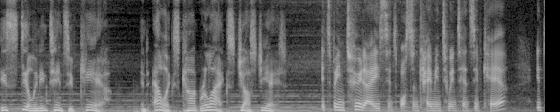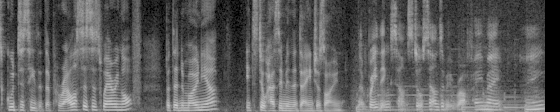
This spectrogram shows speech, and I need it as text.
is still in intensive care, and Alex can't relax just yet. It's been two days since Boston came into intensive care. It's good to see that the paralysis is wearing off, but the pneumonia, it still has him in the danger zone. That breathing sound still sounds a bit rough, hey, mate? Hey,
